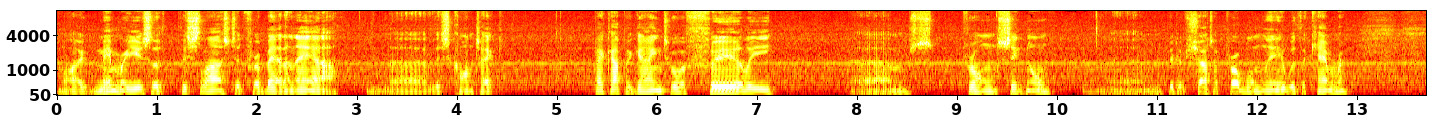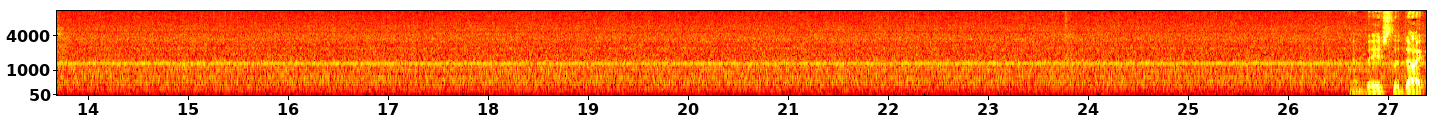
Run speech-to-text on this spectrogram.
My memory is that this lasted for about an hour, uh, this contact back up again to a fairly um, strong signal. Um, bit of shutter problem there with the camera. And there's the date.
